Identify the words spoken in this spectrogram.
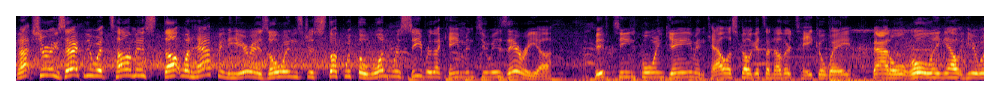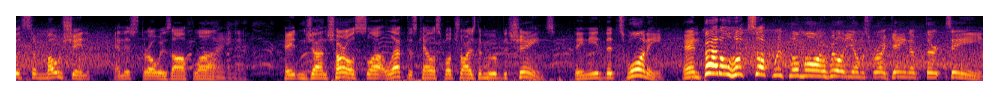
Not sure exactly what Thomas thought would happen here as Owens just stuck with the one receiver that came into his area. 15 point game and Kalispell gets another takeaway. Battle rolling out here with some motion and this throw is offline. Hayden John Charles slot left as Kalispell tries to move the chains. They need the 20. And Battle hooks up with Lamar Williams for a gain of 13.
